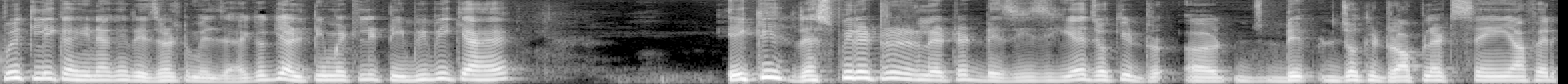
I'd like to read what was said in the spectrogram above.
क्विकली कहीं ना कहीं रिज़ल्ट मिल जाए क्योंकि अल्टीमेटली टीबी भी क्या है, एक रेस्पिरेटरी रिलेटेड डिज़ीज़ ही है, जो कि जो कि ड्रॉपलेट्स से या फिर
